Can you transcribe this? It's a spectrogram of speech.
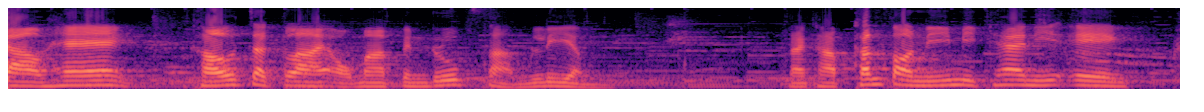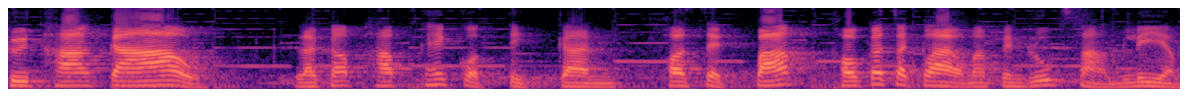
กาวแห้ง เขาจะกลายออกมาเป็นรูปสามเหลี่ยมนะครับขั้นตอนนี้มีแค่นี้เองคือทากาว แล้วก็พับให้กดติดกัน พอเสร็จปั๊บเขาก็จะกลายออกมาเป็นรูปสามเหลี่ยม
